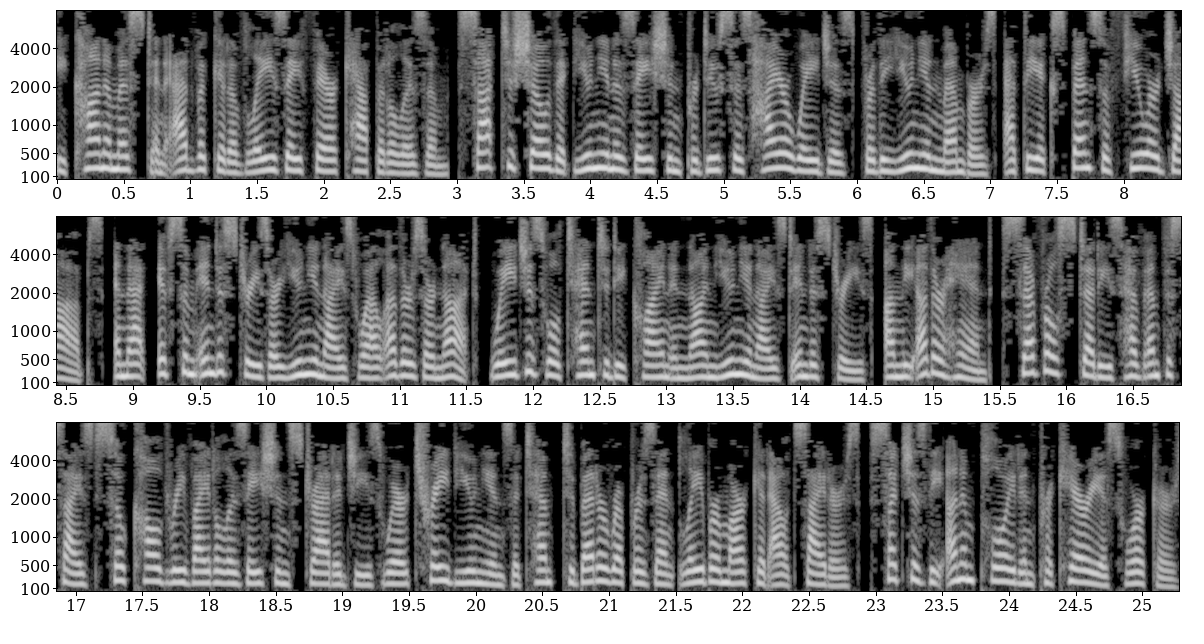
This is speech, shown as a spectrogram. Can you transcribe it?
economist and advocate of laissez-faire capitalism, sought to show that unionization produces higher wages for the union members at the expense of fewer jobs, and that, if some industries are unionized while others are not, wages will tend to decline in non-unionized industries. On the other hand, several studies have emphasized so-called revitalization strategies where trade unions attempt to better represent labor market outsiders, such as the unemployed and precarious workers.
